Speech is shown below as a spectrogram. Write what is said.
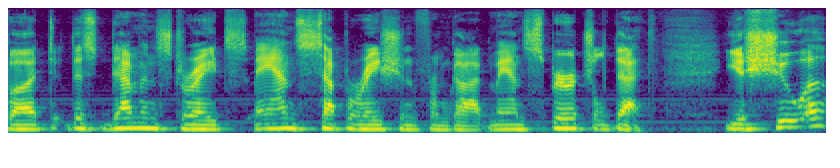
but this demonstrates man's separation from God, man's spiritual death. Yeshua,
